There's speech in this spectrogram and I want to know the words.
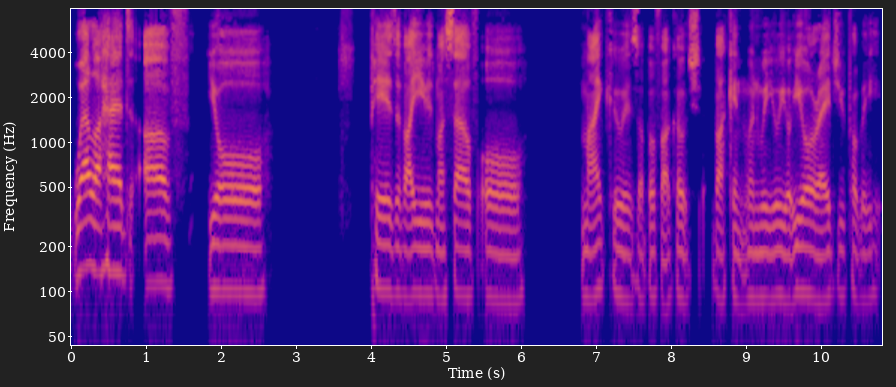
well ahead of your peers if I use myself or Mike who is both our coach back in when we were your age you probably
